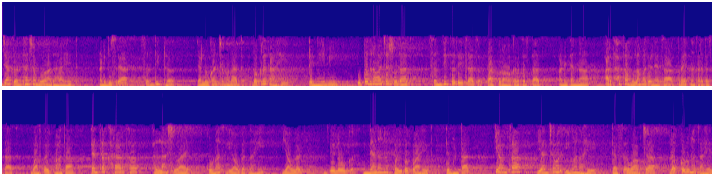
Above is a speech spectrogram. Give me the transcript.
ज्या ग्रंथाच्या मूळ आधार आहेत आणि दुसऱ्या संदिग्ध ज्या लोकांच्या मनात वक्रता आहे ते नेहमी उपद्रवाच्या शोधात संदिग्धतेचाच पाठपुरावा करत असतात आणि त्यांना अर्थाचा मुलामा देण्याचा प्रयत्न करत असतात. वास्तविक पाहता त्यांचा खरा अर्थ अल्लाशिवाय कोणाचही अवगत नाही. याउलट जे लोक ज्ञानानं परिपक्व आहेत ते म्हणतात की आमचा यांच्यावर इमान आहे त्या सर्व आमच्या रबकडूनच आहेत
